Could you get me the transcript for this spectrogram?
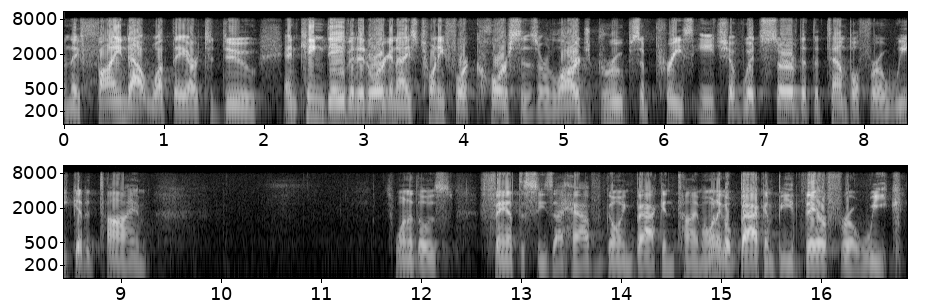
and they find out what they are to do. And King David had organized 24 courses or large groups of priests, each of which served at the temple for a week at a time. It's one of those fantasies I have of going back in time. I want to go back and be there for a week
